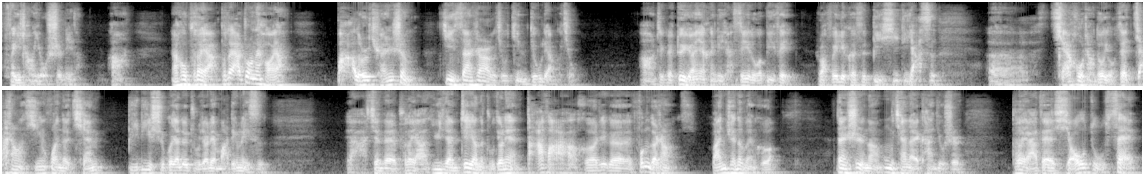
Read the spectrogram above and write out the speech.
非常有实力的啊。然后葡萄牙，葡萄牙状态好呀，八轮全胜，进三十二个球，仅丢两个球啊！这个队员也很厉害，C 罗必费是吧？菲利克斯、必西、迪亚斯，呃，前后场都有，再加上新换的前比利时国家队主教练马丁内斯。呀，现在葡萄牙遇见这样的主教练，打法和这个风格上完全的吻合。但是呢，目前来看，就是葡萄牙在小组赛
